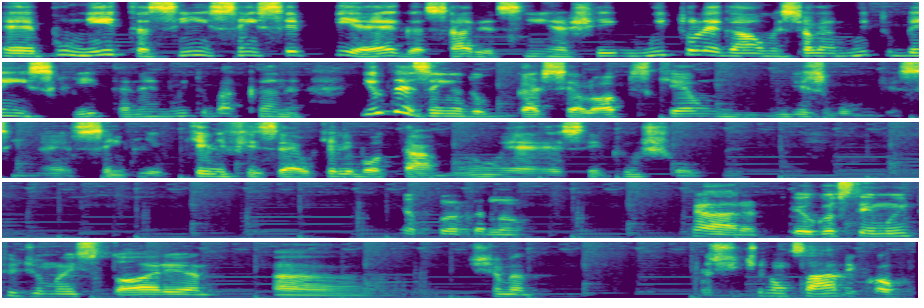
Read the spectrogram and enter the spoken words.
é, bonita, assim, sem ser piega, sabe? Assim, achei muito legal, uma história muito bem escrita, né? Muito bacana. E o desenho do Garcia Lopes, que é um, um desbunde, assim, né? Sempre, o que ele fizer, o que ele botar a mão é, é sempre um show, né? Cara, eu gostei muito de uma história uh, chama. A gente não sabe qual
